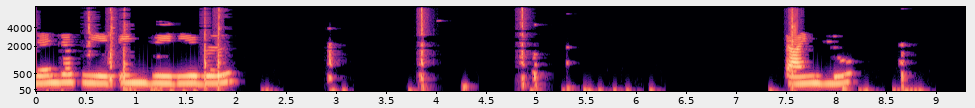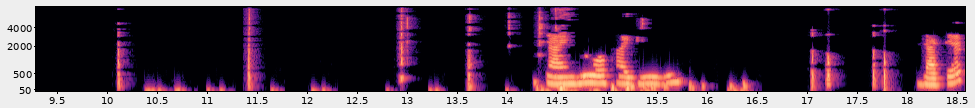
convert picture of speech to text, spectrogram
Then we are creating variable time loop time loop of hydrogen. That is.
